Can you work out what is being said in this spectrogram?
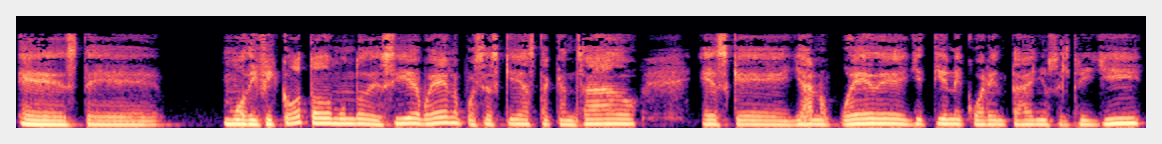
este, modificó, todo el mundo decía, bueno, pues es que ya está cansado, es que ya no puede, tiene 40 años el 3G,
